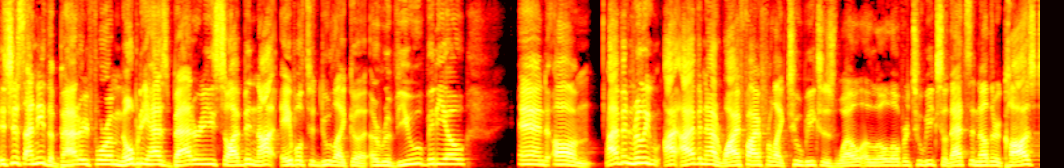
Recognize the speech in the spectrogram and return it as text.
It's just I need the battery for them. Nobody has batteries, so I've been not able to do like a, a review video, and um, I've been really I, I haven't had Wi-Fi for like two weeks as well, a little over two weeks, so that's another cause.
